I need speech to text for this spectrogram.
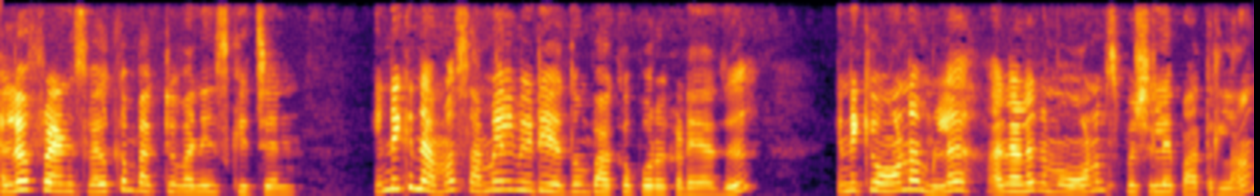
Hello friends welcome back to Vani's kitchen இன்றைக்கி நம்ம சமையல் வீடியோ எதுவும் பார்க்க போகிறது கிடையாது. இன்றைக்கி ஓணம்ல அதனால் நம்ம ஓணம் ஸ்பெஷலே பார்த்துடலாம்.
